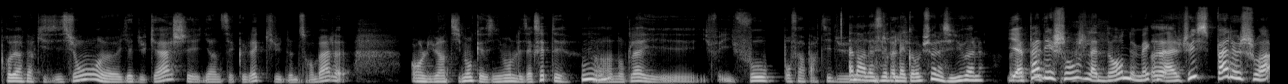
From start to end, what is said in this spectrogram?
première perquisition, euh, il y a du cash, et il y a un de ses collègues qui lui donne 100 balles en lui intimant quasiment de les accepter. Enfin, Mhm. donc là, il, il faut- pour faire partie du. Ah non, là, c'est pas de la corruption, là, c'est du vol. Il n'y a pas d'échange là-dedans. Le mec Ouais. n'a juste pas le choix.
